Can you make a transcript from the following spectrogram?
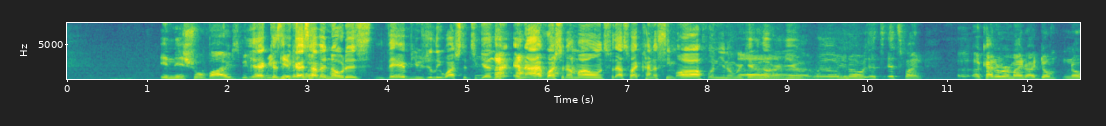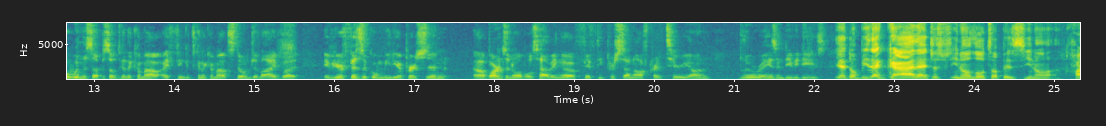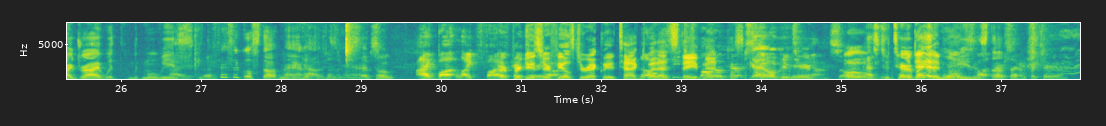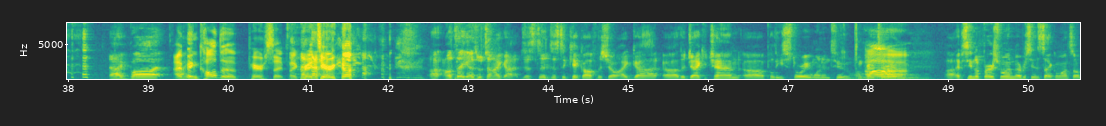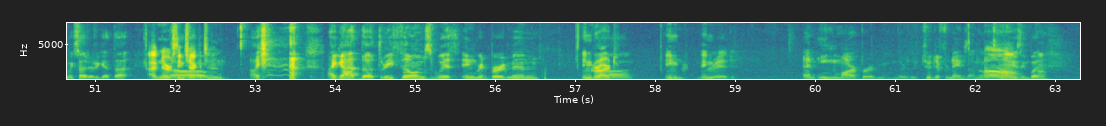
initial vibes before Yeah, because if you guys the haven't noticed, they've usually watched it together, and I've watched it on my own. So that's why I kind of seem off when you know we're giving the Uh, review. Well, you know, it's it's fine. A, a kind of reminder: I don't know when this episode's gonna come out. I think it's gonna come out still in July. But if you're a physical media person, uh, Barnes and Noble's having a fifty percent off Criterion Blu-rays and DVDs. Yeah, don't be that guy that just you know loads up his you know hard drive with with movies. Right, Get the physical stuff, man. Get the physical yeah, stuff. So I bought like five. Our producer Criterion- feels directly attacked no, by that 'cause he just bought a statement. Parasite guy on over here. Criterion, So Oh. That's two terabytes of movies just and stuff. Parasite on Criterion. I bought. I've I- been called a parasite by Criterion. I- I'll tell you guys which one I got. Just to just to kick off the show, I got uh, the Jackie Chan uh, Police Story one and two on Criterion. Ah. Uh, I've seen the first one, never seen the second one, so I'm excited to get that. I've never seen Jackie Um, Chan. I I got the three films with Ingrid Bergman, Ingrid. uh, Ing- Ing- Ingrid, and Ingmar Bergman. They're, they're two different names. I know it's Oh, confusing, but oh.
